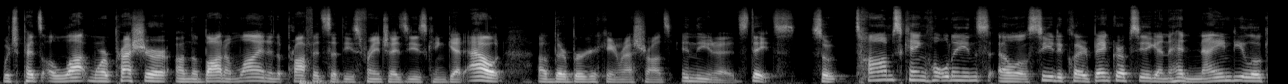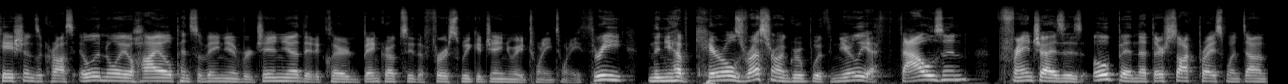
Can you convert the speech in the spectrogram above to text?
which puts a lot more pressure on the bottom line and the profits that these franchisees can get out of their Burger King restaurants in the United States. So, Tom's King Holdings LLC declared bankruptcy again. They had 90 locations across Illinois, Ohio, Pennsylvania, and Virginia. They declared bankruptcy the first week of January 2023. And then you have Carroll's Restaurant Group with nearly a thousand franchises open that their stock price went down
